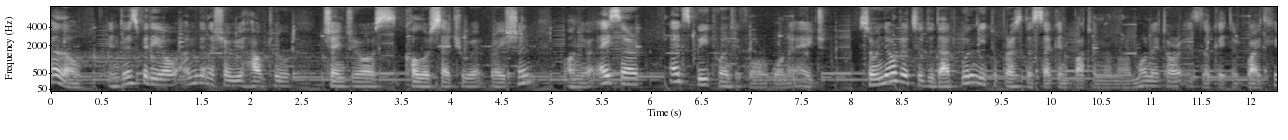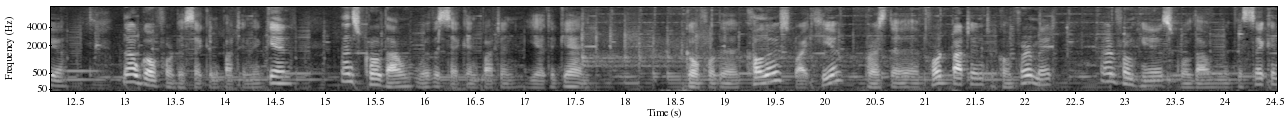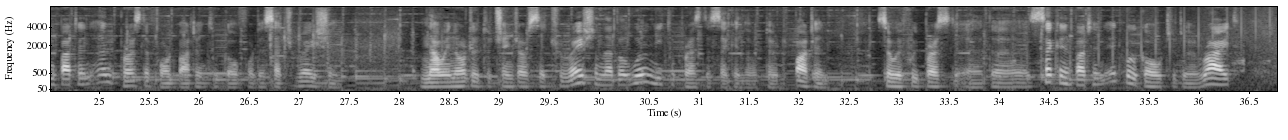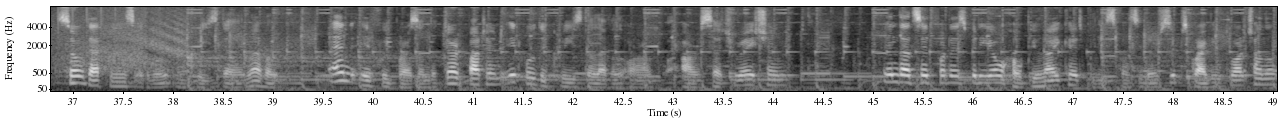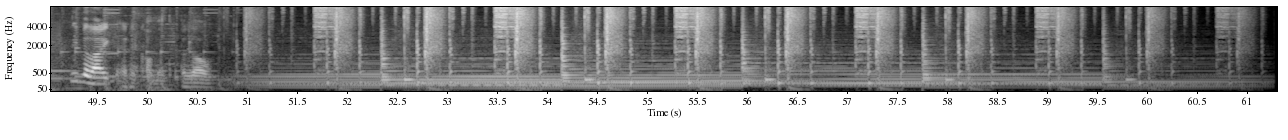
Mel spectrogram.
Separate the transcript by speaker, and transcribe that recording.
Speaker 1: Hello, in this video I'm gonna show you how to change your color saturation on your Acer XB241H. So in order to do that we'll need to press the second button on our monitor, it's located right here. Now go for the second button again and scroll down with the second button yet again. Go for the colors right here, press the fourth button to confirm it and from here scroll down with the second button and press the fourth button to go for the saturation. Now in order to change our saturation level, we'll need to press the second or third button. So if we press the, uh, the second button, it will go to the right, so that means it will increase the level. And if we press on the third button, it will decrease the level of our saturation. And that's it for this video, hope you like it, please consider subscribing to our channel, leave a like and a comment below.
